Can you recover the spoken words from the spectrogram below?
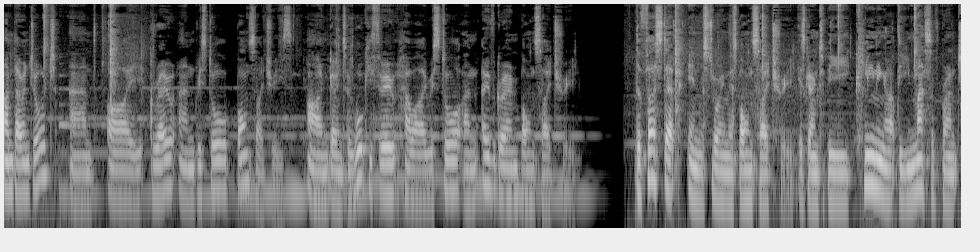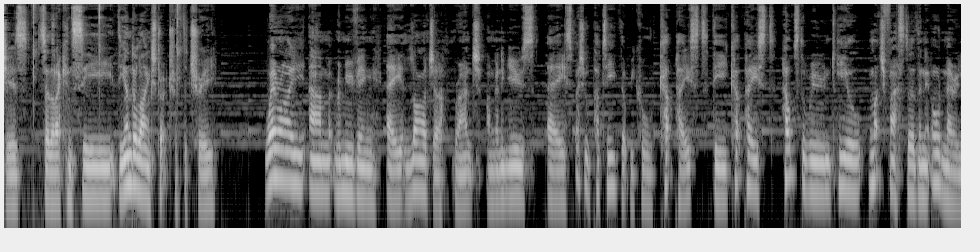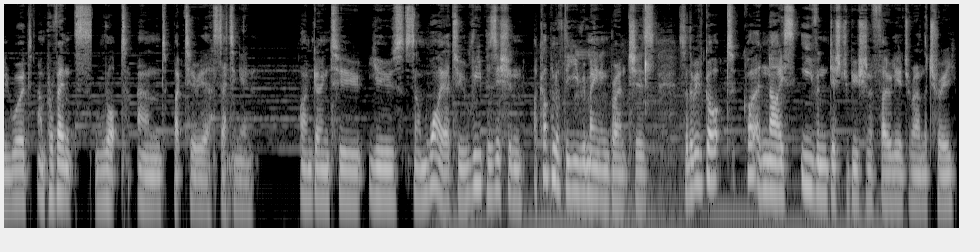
I'm Darren George and I grow and restore bonsai trees. I'm going to walk you through how I restore an overgrown bonsai tree. The first step in restoring this bonsai tree is going to be cleaning up the massive branches so that I can see the underlying structure of the tree where I am removing a larger branch, I'm going to use a special putty that we call cut paste. The cut paste helps the wound heal much faster than it ordinarily would and prevents rot and bacteria setting in. I'm going to use some wire to reposition a couple of the remaining branches so that we've got quite a nice even distribution of foliage around the tree.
